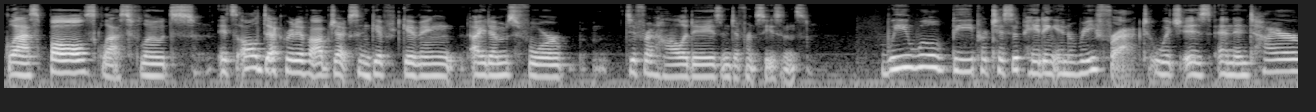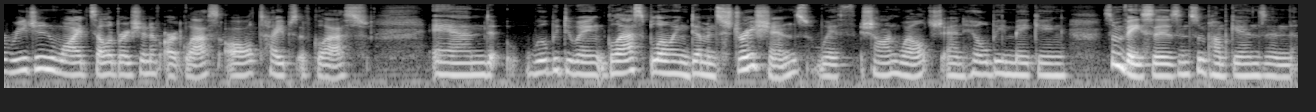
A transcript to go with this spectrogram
glass balls, glass floats. It's all decorative objects and gift giving items for different holidays and different seasons we will be participating in Refract, which is an entire region wide celebration of art glass, all types of glass. And we'll be doing glass blowing demonstrations with Sean Welch, and he'll be making some vases and some pumpkins. And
